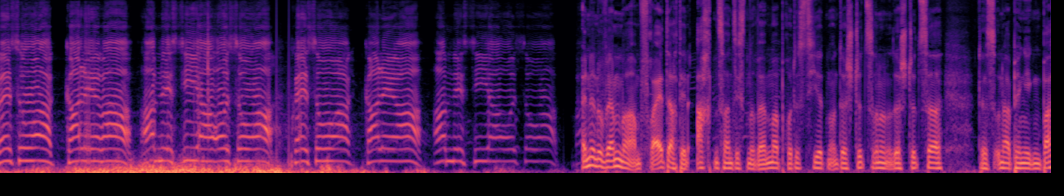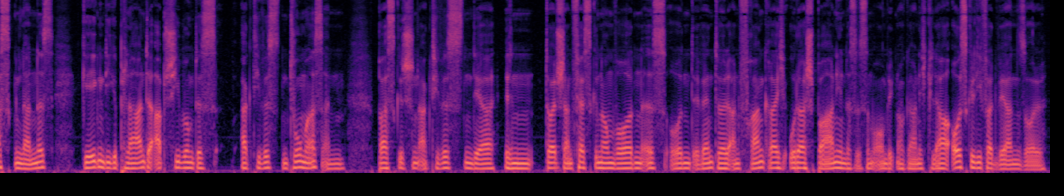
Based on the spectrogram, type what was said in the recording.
Presoa, Calera, Amnestia, Osoa, Presoa, Calera, Amnestia, Osoa. Ende November, am Freitag, den 28. November, protestierten Unterstützerinnen und Unterstützer des unabhängigen Baskenlandes gegen die geplante Abschiebung des Aktivisten Thomas, einem baskischen Aktivisten, der in Deutschland festgenommen worden ist und eventuell an Frankreich oder Spanien, das ist im Augenblick noch gar nicht klar, ausgeliefert werden soll.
